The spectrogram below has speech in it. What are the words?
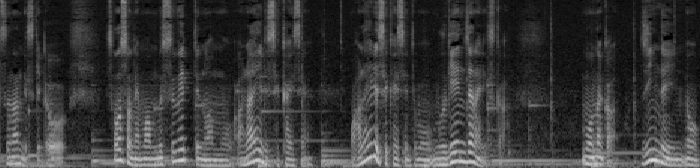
末なんですけどそもそもね、まあ、娘っていうのはもうあらゆる世界線あらゆる世界線ってもう無限じゃないですか。もうなんか人類の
